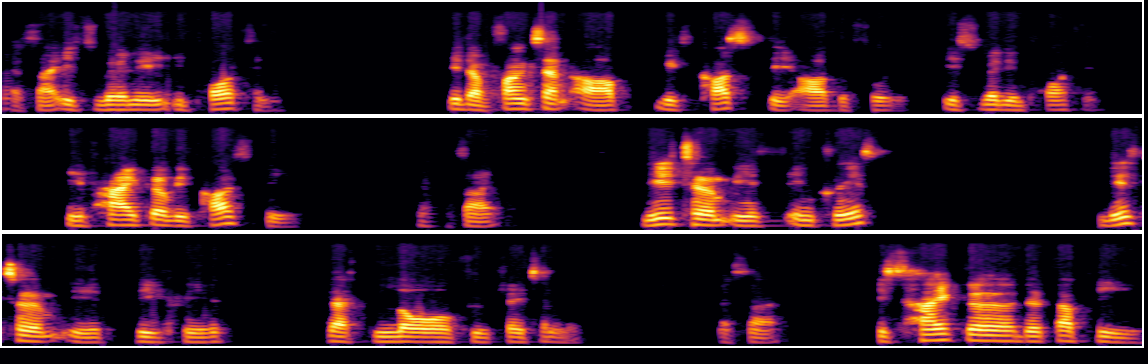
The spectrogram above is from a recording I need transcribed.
That's why it's very important. It's a function of viscosity of the fluid. It's very important. If higher viscosity, that's why this term is increased, this term is decreased. That's low filtration rate. That's right. It's higher delta P.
